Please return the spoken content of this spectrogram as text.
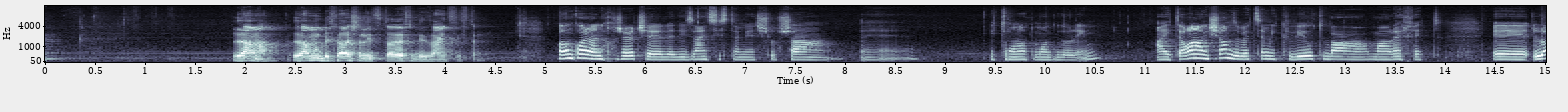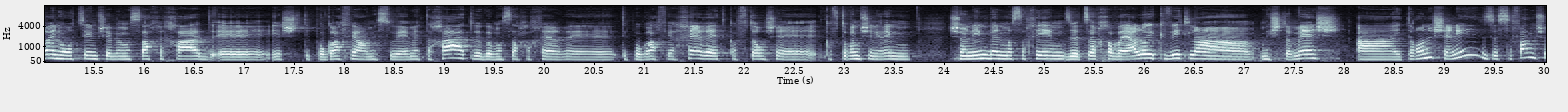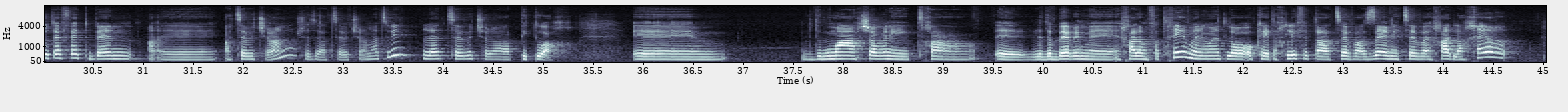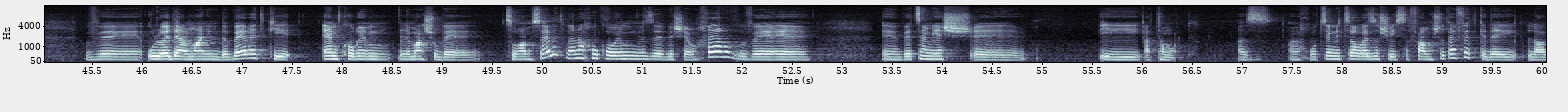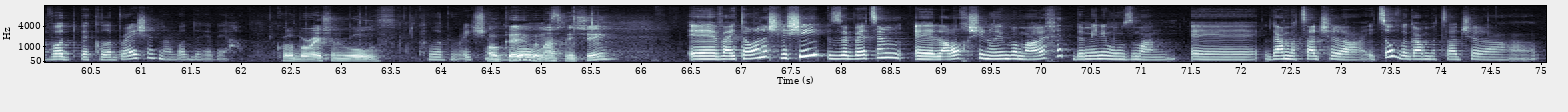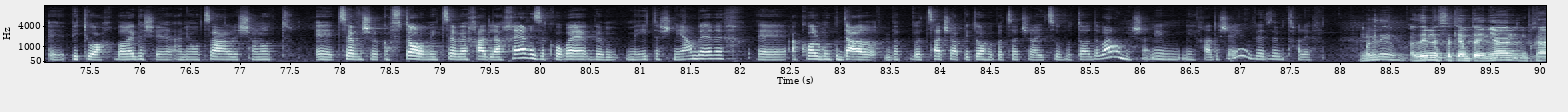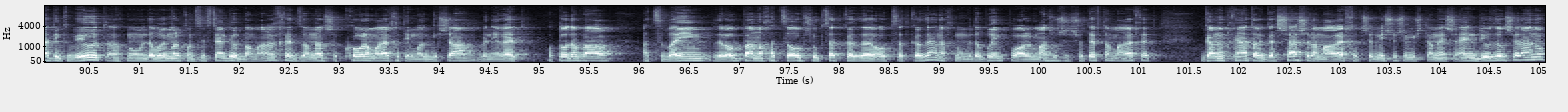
למה? למה בכלל שאני אצטרך design system? קודם כל, אני חושבת של design system יש שלושה אה, יתרונות מאוד גדולים. היתרון הראשון זה בעצם עקביות במערכת. אה, לא היינו רוצים שבמסך אחד אה, יש טיפוגרפיה מסוימת אחת ובמסך אחר אה, טיפוגרפיה אחרת, כפתור ש... כפתורים שנראים שונים בין מסכים, זה יוצר חוויה לא עקבית למשתמש. היתרון השני זה שפה משותפת בין הצוות שלנו, שזה הצוות של המעצבים, לצוות של הפיתוח. לדוגמה, עכשיו אני צריכה אה, לדבר עם אה, אחד המפתחים, ואני אומרת לו, אוקיי, תחליף את הצבע הזה מצבע אחד לאחר, והוא לא יודע על מה אני מדברת, כי הם קוראים למשהו בצורה מסוימת, ואנחנו קוראים לזה בשם אחר, ובעצם אה, יש אה, אי התאמות. אז אנחנו רוצים ליצור איזושהי שפה משותפת כדי לעבוד ב-collaboration, לעבוד אה, ביחד. collaboration rules. collaboration אוקיי, okay, ומה השלישי? אה, והיתרון השלישי זה בעצם אה, לערוך שינויים במערכת במינימום זמן, אה, גם בצד של העיצוב וגם בצד של הפיתוח. ברגע שאני רוצה לשנות צבע של כפתור מצבע אחד לאחר, זה קורה במאית השנייה בערך, הכל מוגדר בצד של הפיתוח ובצד של העיצוב אותו הדבר, משנים מאחד לשני וזה מתחלף. מגניב. אז אם נסכם את העניין, מבחינת עקביות, אנחנו מדברים על קונסיסטנטיות במערכת, זה אומר שכל המערכת היא מרגישה ונראית אותו דבר. הצבעים, זה לא פעם אחת צהוב שהוא קצת כזה או קצת כזה, אנחנו מדברים פה על משהו ששוטף את המערכת, גם מבחינת הרגשה של המערכת, של מישהו שמשתמש, ה-end user שלנו,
